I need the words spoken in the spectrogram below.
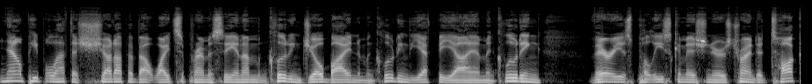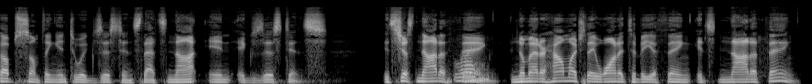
now people have to shut up about white supremacy? And I'm including Joe Biden. I'm including the FBI. I'm including various police commissioners trying to talk up something into existence that's not in existence. It's just not a thing. Right. No matter how much they want it to be a thing, it's not a thing.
